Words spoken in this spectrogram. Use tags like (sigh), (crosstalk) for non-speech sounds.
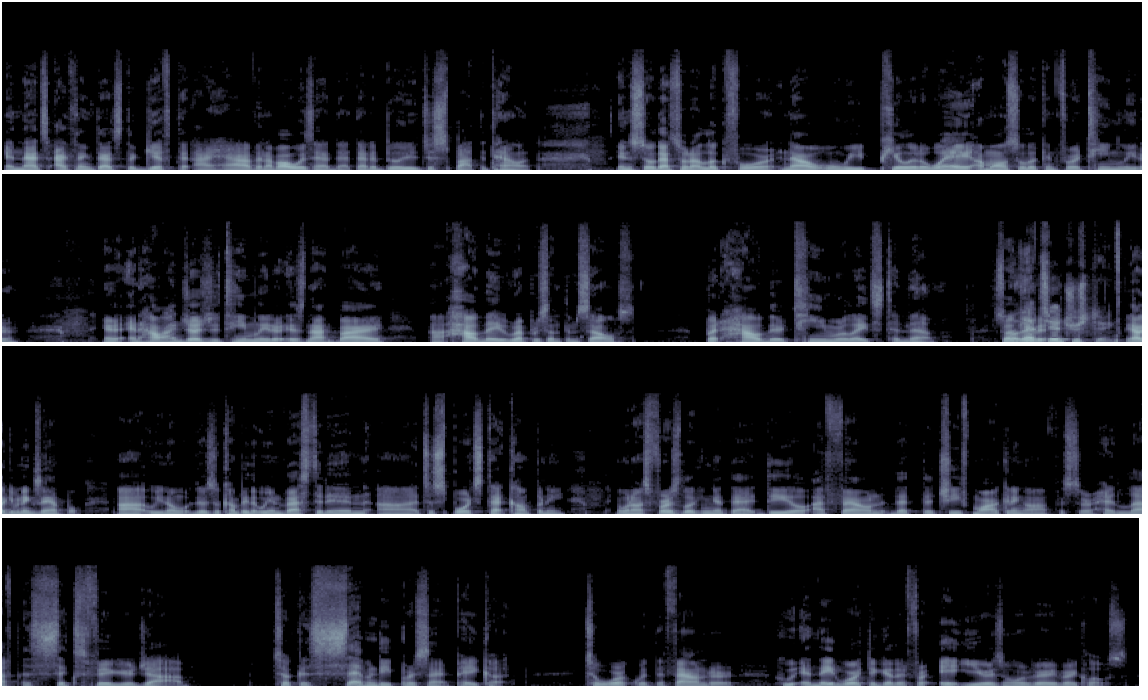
And that's I think that's the gift that I have, and I've always had that, that ability to just spot the talent. And so that's what I look for. Now, when we peel it away, I'm also looking for a team leader. And, and how I judge a team leader is not by uh, how they represent themselves, but how their team relates to them. So Oh, that's it- interesting. yeah, I'll give an example. Uh, you know, there's a company that we invested in. Uh, it's a sports tech company. And when I was first looking at that deal, I found that the chief marketing officer had left a six-figure job, took a 70% pay cut to work with the founder, who and they'd worked together for eight years and were very, very close.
